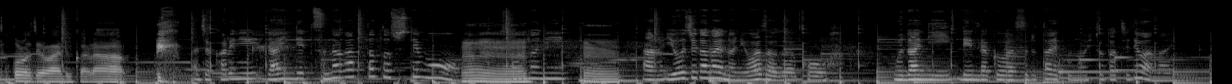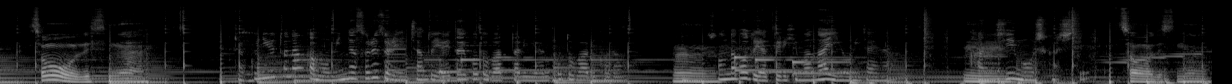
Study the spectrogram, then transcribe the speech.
ところではあるから。あじゃあ仮に LINE でつながったとしても、うそんんなにうん。あの用事がないのにわざわざこう無駄に連絡はするタイプの人たちではない。みたいなそうですね逆に言うとなんかもうみんなそれぞれにちゃんとやりたいことがあったりやることがあるから、うん。そんなことやってる暇ないよみたいなうん。感じ、もしかして。そうですね。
